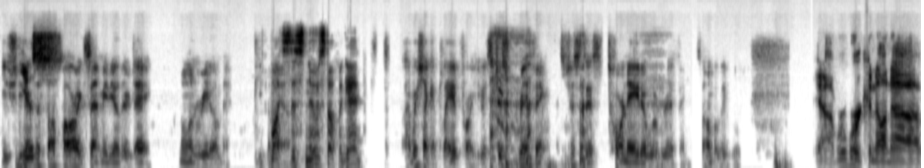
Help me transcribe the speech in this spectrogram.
You should hear the stuff Park sent me the other day. Nolan Rio, man. Keep What's this new stuff again? I wish I could play it for you. It's just riffing. it's just this tornado of riffing. It's unbelievable. Yeah, we're working on uh,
